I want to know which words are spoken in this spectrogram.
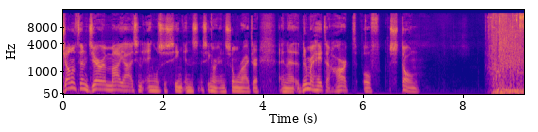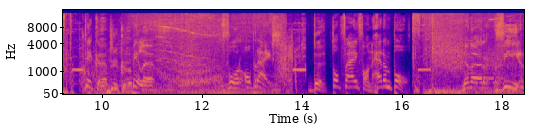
Jonathan Jeremiah is een Engelse sing en, singer en songwriter. En uh, het nummer heette Heart of Stone. Dikke, pillen voor op reis. De top 5 van Herm Pol. Nummer 4.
